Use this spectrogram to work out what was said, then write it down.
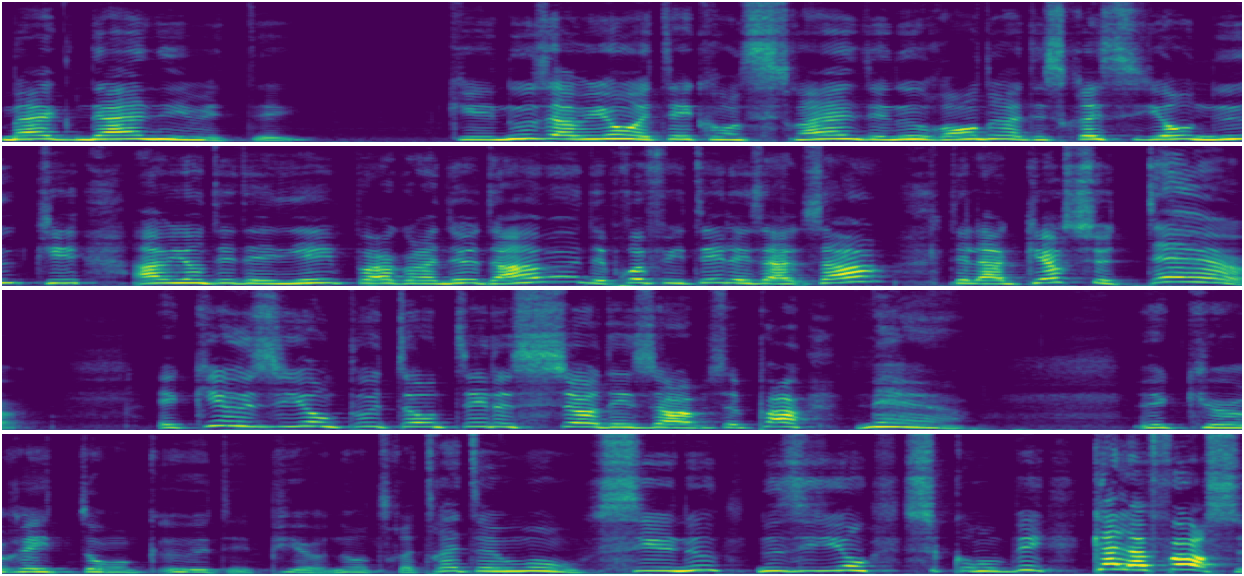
magnanimité que nous avions été contraints de nous rendre à discrétion, nous qui avions dédaigné par grandeur d'âme de profiter les hasards de la guerre sur terre, et qui osions pu tenter le sort des armes par mer. Et qu'aurait donc eux des pires notre traitement si nous nous ayons succombé qu'à la force?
